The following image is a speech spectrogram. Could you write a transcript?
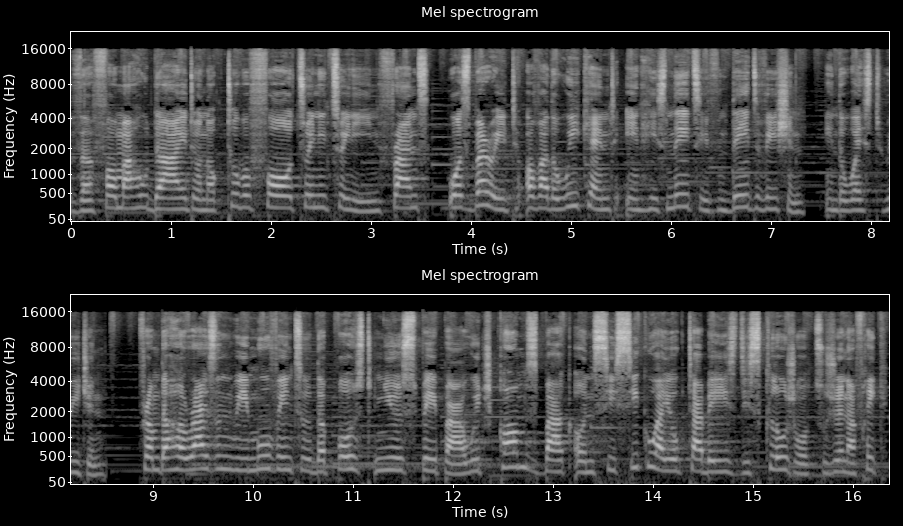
The former who died on October 4, 2020 in France was buried over the weekend in his native Ndé Division in the West region. From the horizon, we move into the Post newspaper, which comes back on Sisiku Ayuk Tabe's disclosure to Jeune Afrique.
